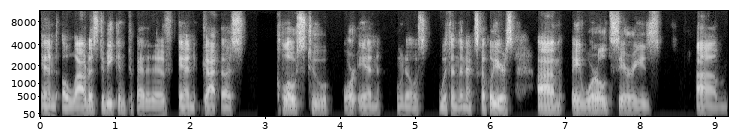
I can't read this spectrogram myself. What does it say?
and allowed us to be competitive and got us close to or in who knows within the next couple years um, a world series um,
